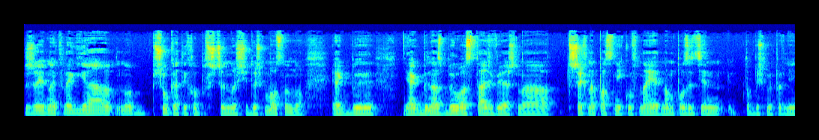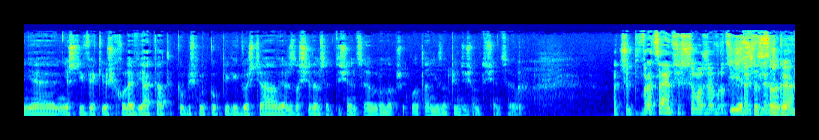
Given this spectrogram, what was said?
że jednak Legia no, szuka tych oszczędności dość mocno. No, jakby, jakby nas było stać, wiesz, na trzech napastników na jedną pozycję, to byśmy pewnie nie, nie szli w jakiegoś cholewiaka, tylko byśmy kupili gościa, wiesz, za 700 tysięcy euro na przykład, a nie za 50 tysięcy euro. Znaczy, wracając jeszcze, może wrócić jeszcze, na chwileczkę. sorry,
